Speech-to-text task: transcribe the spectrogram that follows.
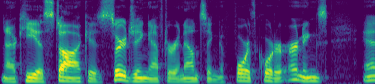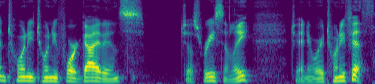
Now, Kia's stock is surging after announcing fourth quarter earnings and 2024 guidance just recently, January 25th.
